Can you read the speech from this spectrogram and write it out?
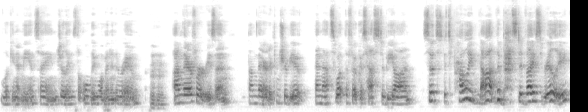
looking at me and saying, Jillian's the only woman in the room. Mm-hmm. I'm there for a reason. I'm there to contribute, and that's what the focus has to be on. So it's it's probably not the best advice, really,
